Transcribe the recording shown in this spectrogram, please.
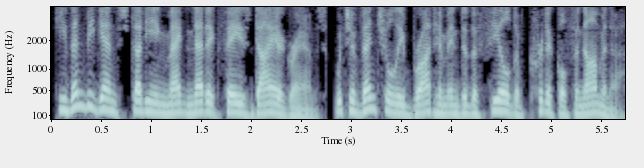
He then began studying magnetic phase diagrams, which eventually brought him into the field of critical phenomena.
